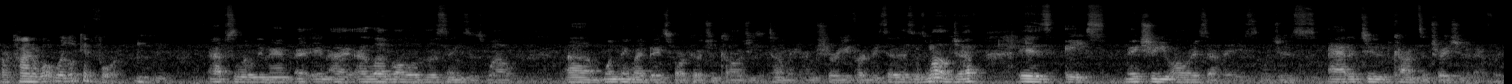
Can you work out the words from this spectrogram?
are kind of what we're looking for. Mm-hmm. Absolutely, man. And I, I love all of those things as well. Um, one thing my baseball coach in college used to tell me, I'm sure you've heard me say this as well, Jeff, is ACE. Make sure you always have ACE, which is attitude, concentration, and effort.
